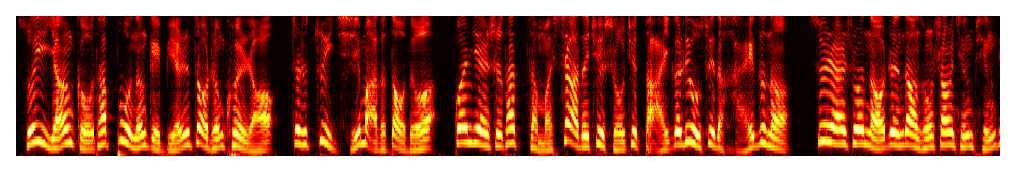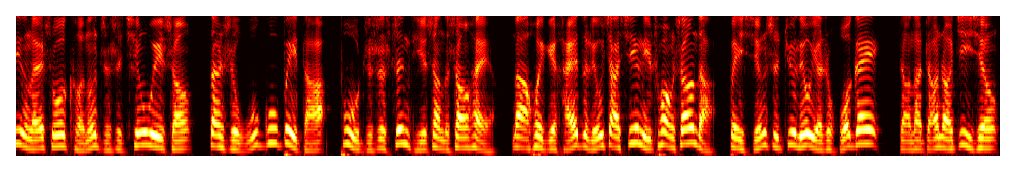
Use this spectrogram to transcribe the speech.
所以养狗它不能给别人造成困扰，这是最起码的道德。关键是他怎么下得去手去打一个六岁的孩子呢？虽然说脑震荡从伤情评定来说可能只是轻微伤，但是无辜被打不只是身体上的伤害呀，那会给孩子留下心理创伤的，被刑事拘留也是活该，让他长长记性。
